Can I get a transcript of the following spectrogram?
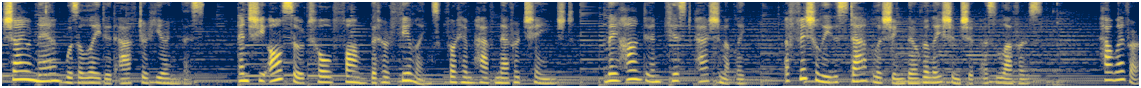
Xiaonan was elated after hearing this, and she also told Fang that her feelings for him have never changed. They hugged and kissed passionately, officially establishing their relationship as lovers. However,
